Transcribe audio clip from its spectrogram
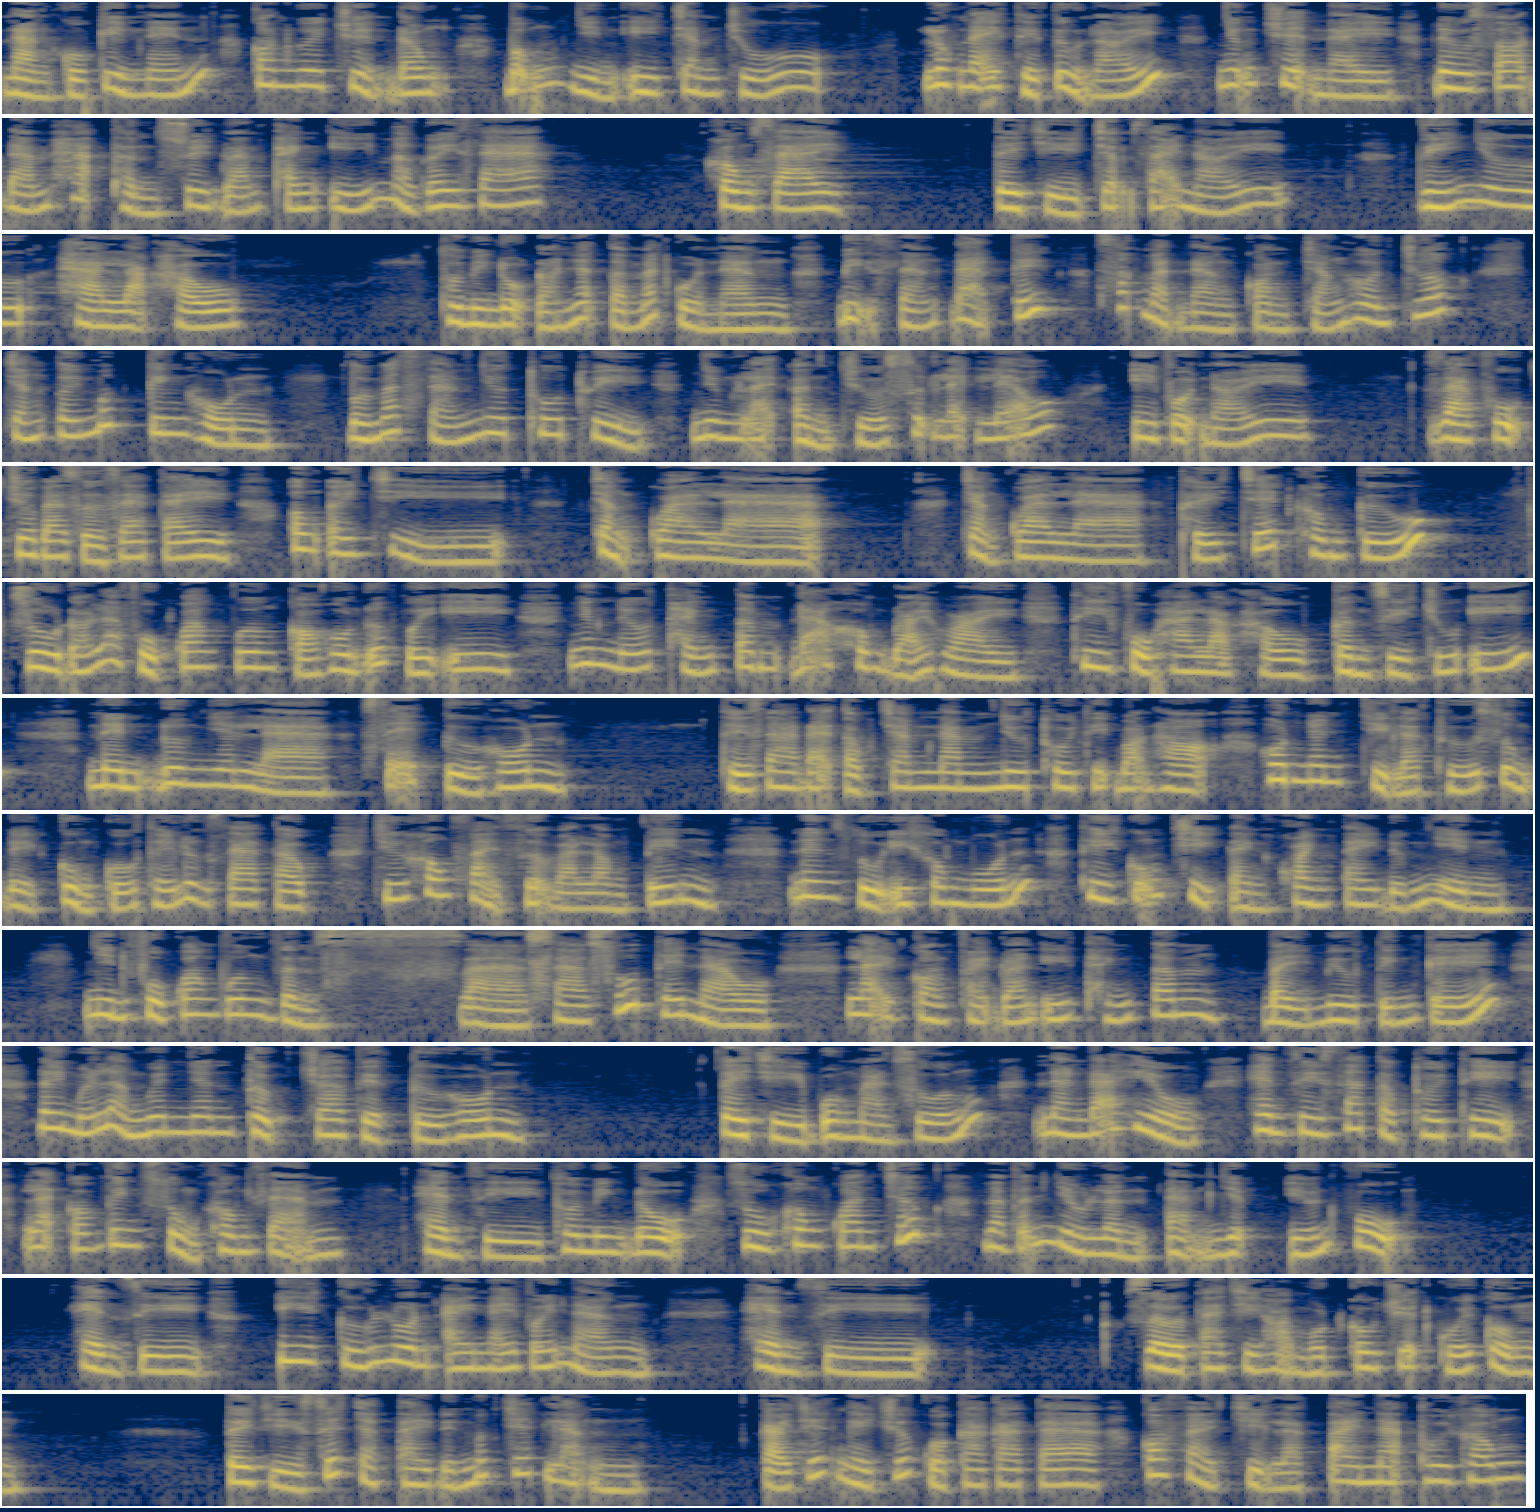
Nàng cố kìm nén, con ngươi chuyển động, bỗng nhìn y chăm chú. Lúc nãy Thế Tử nói, những chuyện này đều do đám hạ thần suy đoán thánh ý mà gây ra. Không sai. Tê chỉ chậm rãi nói, ví như Hà Lạc Hầu. Thôi Minh Độ đón nhận tầm mắt của nàng, bị sáng đả kích, sắc mặt nàng còn trắng hơn trước, trắng tới mức kinh hồn. Đôi mắt sáng như thu thủy nhưng lại ẩn chứa sự lạnh lẽo. Y vội nói, gia phụ chưa bao giờ ra tay, ông ấy chỉ... chẳng qua là... Chẳng qua là thấy chết không cứu. Dù đó là phủ quang vương có hôn ước với y, nhưng nếu thánh tâm đã không đoái hoài, thì phủ Hà Lạc Hầu cần gì chú ý, nên đương nhiên là sẽ từ hôn. Thế ra đại tộc trăm năm như thôi thị bọn họ, hôn nhân chỉ là thứ dùng để củng cố thế lực gia tộc, chứ không phải dựa vào lòng tin. Nên dù y không muốn, thì cũng chỉ đành khoanh tay đứng nhìn. Nhìn Phủ Quang Vương dần già xa suốt thế nào, lại còn phải đoán ý thánh tâm, bày mưu tính kế, đây mới là nguyên nhân thực cho việc từ hôn. Tây chỉ buông màn xuống, nàng đã hiểu, hèn gì gia tộc thôi thị lại có vinh sủng không giảm. Hèn gì Thôi Minh Độ dù không quan chức mà vẫn nhiều lần đảm nhiệm yến vụ. Hèn gì y cứ luôn áy náy với nàng. Hèn gì... Giờ ta chỉ hỏi một câu chuyện cuối cùng. Tây chỉ siết chặt tay đến mức chết lặng. Cái chết ngày trước của Kakata có phải chỉ là tai nạn thôi không?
